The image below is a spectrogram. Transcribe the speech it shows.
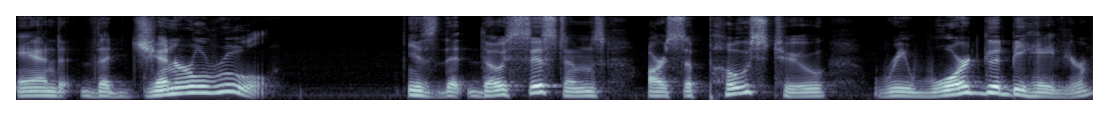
And the general rule is that those systems are supposed to reward good behavior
